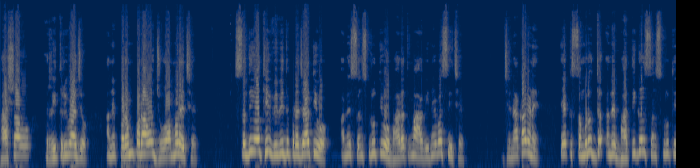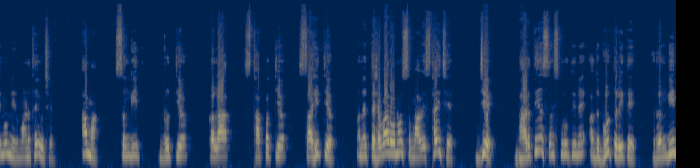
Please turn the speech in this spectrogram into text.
ભાષાઓ, રીત રિવાજો અને પરંપરાઓ જોવા મળે છે. સદીઓથી વિવિધ પ્રજાતિઓ અને સંસ્કૃતિઓ ભારતમાં આવીને વસી છે, જેના કારણે એક સમૃદ્ધ અને ભાતીગળ સંસ્કૃતિનું નિર્માણ થયું છે. આમાં સંગીત, નૃત્ય, કલા, સ્થાપત્ય, સાહિત્ય અને તહેવારોનો સમાવેશ થાય છે. જે ભારતીય સંસ્કૃતિને અદ્ભુત રીતે રંગીન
